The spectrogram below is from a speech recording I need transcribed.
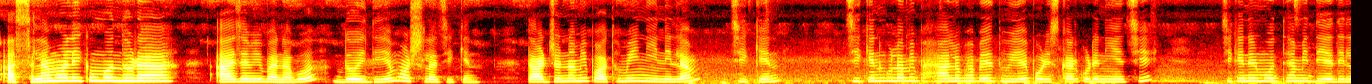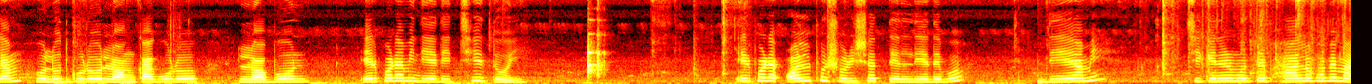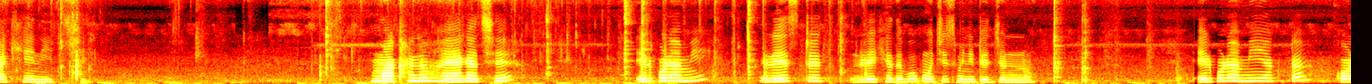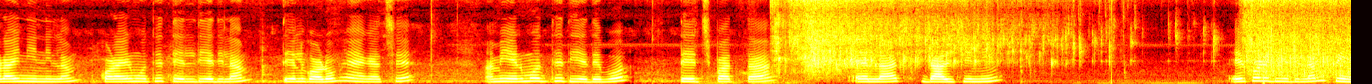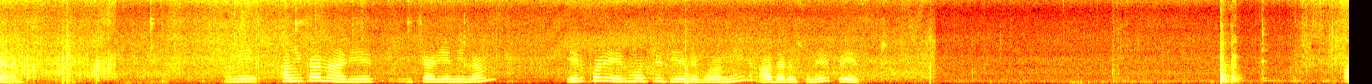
আসসালামু আলাইকুম বন্ধুরা। আজ আমি বানাবো দই দিয়ে মশলা চিকেন। তার জন্য আমি প্রথমেই নিয়ে নিলাম চিকেন। চিকেনগুলো আমি ভালোভাবে ধুয়ে পরিষ্কার করে নিয়েছি। চিকেনের মধ্যে আমি দিয়ে দিলাম হলুদ গুঁড়ো, লঙ্কা গুঁড়ো, লবণ। এরপরে আমি দিয়ে দিচ্ছি দই। এরপরে অল্প সরিষার তেল দিয়ে দেব। দিয়ে আমি চিকেনের মধ্যে ভালোভাবে মাখিয়ে নিচ্ছি। মাখানো হয়ে গেছে। এরপর আমি রেস্টে রেখে দেবো পঁচিশ মিনিটের জন্য। এরপরে আমি একটা কড়াই নিয়ে নিলাম। কড়াইয়ের মধ্যে তেল দিয়ে দিলাম। তেল গরম হয়ে গেছে। আমি এর মধ্যে দিয়ে দেব তেজপাতা, এলাচ ডালচিনি এরপরে দিয়ে দিলাম পেঁয়াজ। আমি হালকা নাড়িয়ে চাড়িয়ে নিলাম। এরপরে এর মধ্যে দিয়ে দেব আমি আদা রসুনের পেস্ট।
